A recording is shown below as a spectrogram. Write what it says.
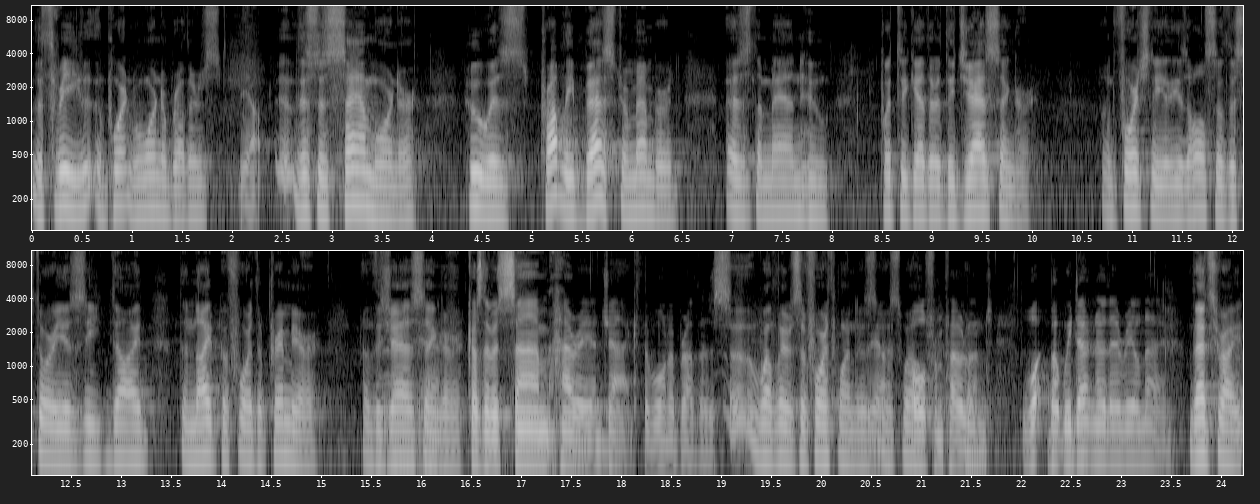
the three important Warner brothers. Yeah. This is Sam Warner, who is probably best remembered as the man who put together the jazz singer. Unfortunately, he's also the story is he died the night before the premiere of the jazz singer. Because there was Sam, Harry, and Jack, the Warner brothers. Uh, well, there's a fourth one as, Yeah, as well. All from Poland. What, but we don't know their real name. That's right.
